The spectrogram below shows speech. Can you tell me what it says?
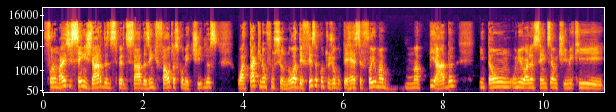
Foram mais de 100 jardas desperdiçadas em faltas cometidas. O ataque não funcionou, a defesa contra o jogo terrestre foi uma, uma piada. Então, o New Orleans Saints é um time que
